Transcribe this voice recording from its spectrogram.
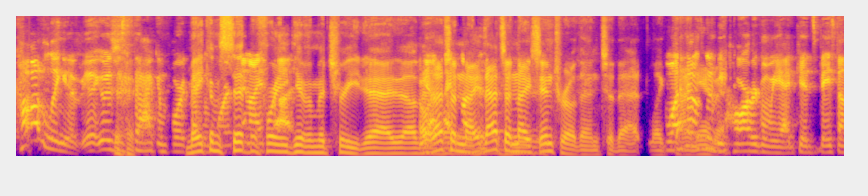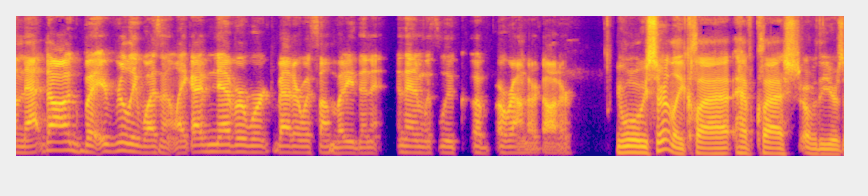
coddling him. It was just back and forth. Make back him forth. sit And I before you give him a treat. Yeah, oh that's I a nice that's a nice intro then to that like Well, I thought it was going to be hard when we had kids based on that dog, but it really wasn't. Like I've never worked better with somebody than it than with Luke uh, around our daughter. Well, we certainly cla- have clashed over the years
